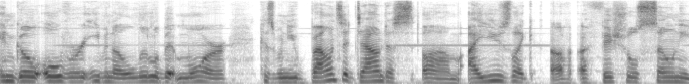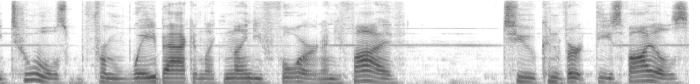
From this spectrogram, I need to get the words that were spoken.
and go over even a little bit more because when you bounce it down to um, i use like uh, official sony tools from way back in like 94 95 to convert these files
